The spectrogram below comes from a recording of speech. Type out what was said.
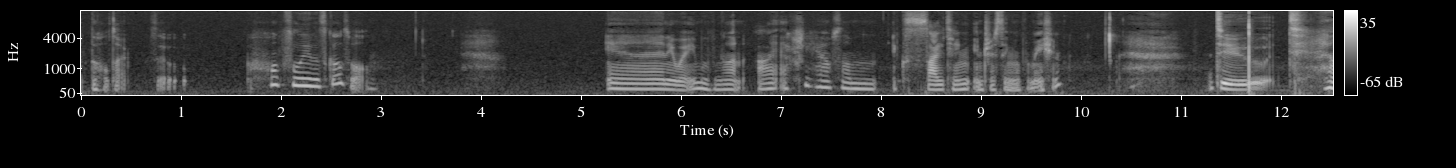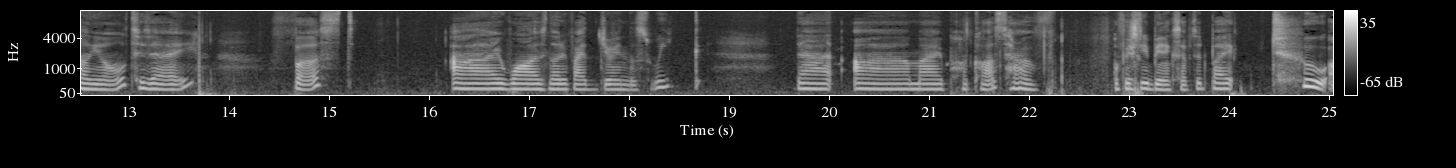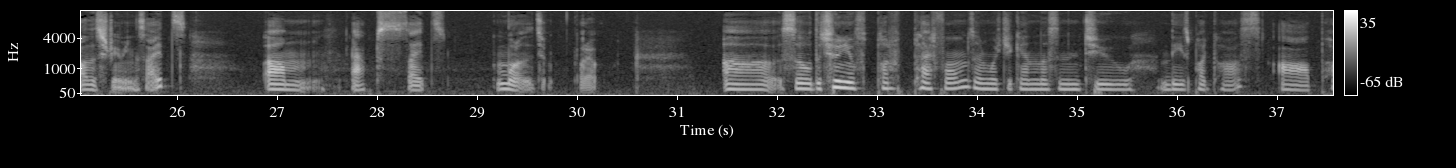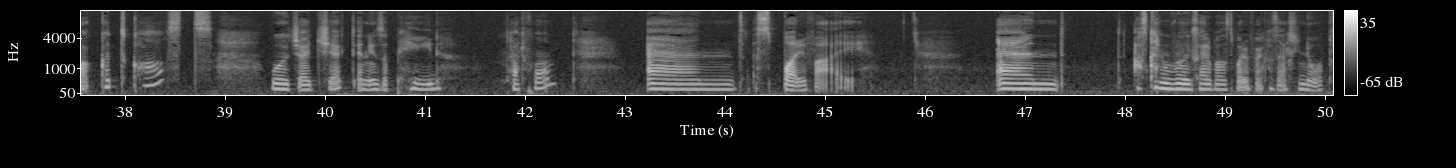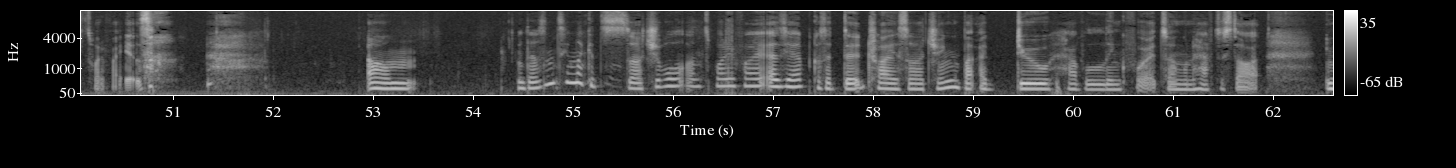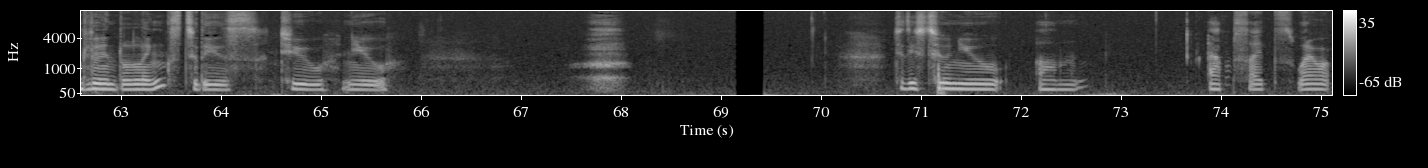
the whole time? So, hopefully, this goes well. Anyway, moving on, I actually have some exciting, interesting information to tell y'all today. First, I was notified during this week that uh, my podcasts have officially been accepted by two other streaming sites, um, apps, sites, one of the two, whatever. Uh, so the two new pl- platforms on which you can listen to these podcasts are Pocket Casts, which I checked and is a paid platform, and Spotify. And I was kind of really excited about Spotify because I actually know what Spotify is. um, it doesn't seem like it's searchable on Spotify as yet because I did try searching, but I do have a link for it, so I'm gonna have to start including the links to these two new to these two new um, app sites, whatever.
